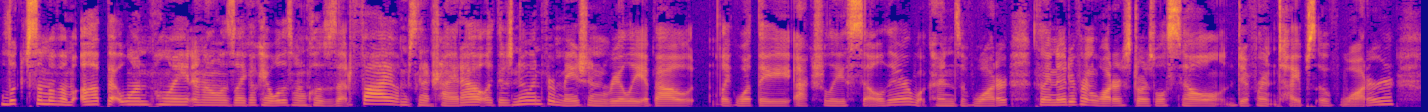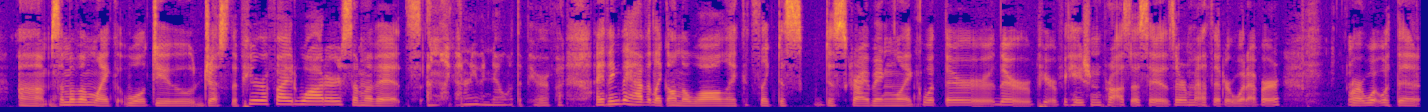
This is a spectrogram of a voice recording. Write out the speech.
looked some of them up at one point and I was like, okay, well, this one closes at five. I'm just going to try it out. Like, there's no information really about like what they actually sell there, what kinds of water. Because I know different water stores will sell different types of water. Um, some of them like will do just the purified water. Some of it's I'm like I don't even know what the purified. I think they have it like on the wall, like it's like des- describing like what their their purification process is or method or whatever, or what what the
